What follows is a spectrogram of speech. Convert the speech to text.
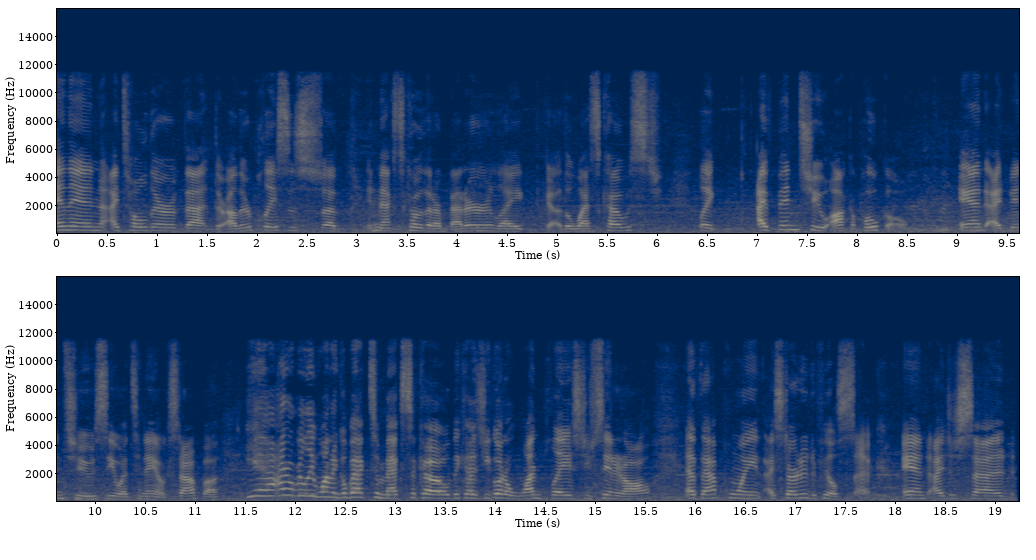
And then I told her that there are other places uh, in Mexico that are better, like uh, the West Coast. Like I've been to Acapulco and I'd been to Zihuatanejo, Ixtapa. Yeah, I don't really want to go back to Mexico because you go to one place, you've seen it all. At that point, I started to feel sick and I just said,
